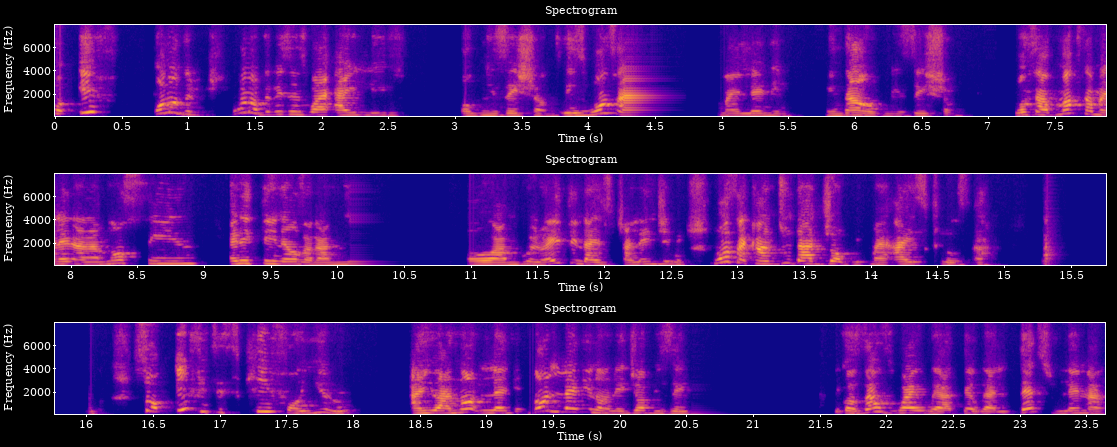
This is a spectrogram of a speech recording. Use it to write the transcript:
So if one of the one of the reasons why I leave organizations is once I my learning in that organization, once I've maxed out my learning and I'm not seeing anything else that I'm or I'm going, or anything that is challenging me. Once I can do that job with my eyes closed. Ah. So if it is key for you and you are not learning, not learning on a job is a because that's why we are there. We are there to learn and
